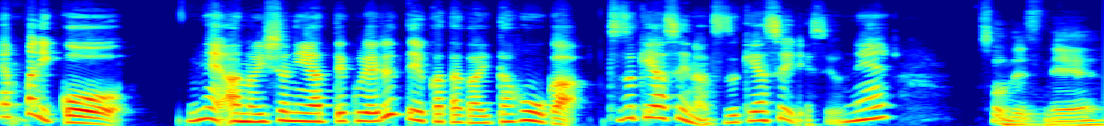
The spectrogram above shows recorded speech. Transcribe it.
やっぱりこう、ね、あの、一緒にやってくれるっていう方がいた方が、続けやすいのは続けやすいですよね。そうですね。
